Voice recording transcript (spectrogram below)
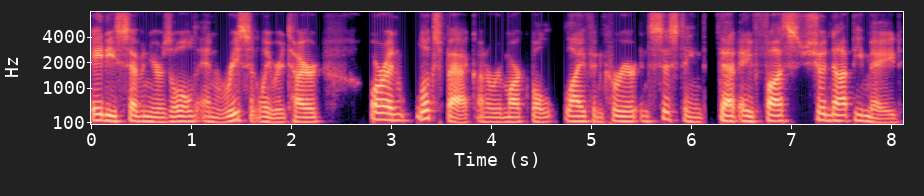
87 years old and recently retired, Orin looks back on a remarkable life and career, insisting that a fuss should not be made,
